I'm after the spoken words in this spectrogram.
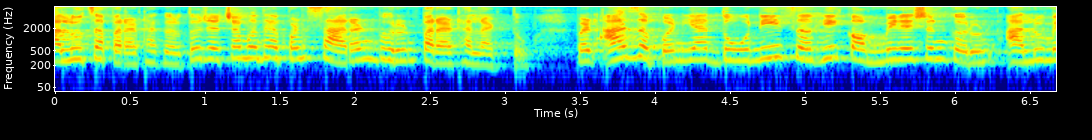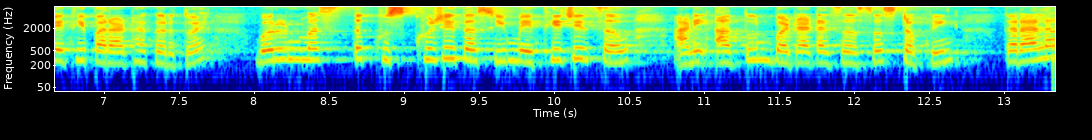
आलूचा पराठा करतो ज्याच्यामध्ये आपण सारण भरून पराठा लाटतो. पण आज आपण या दोन्हीचंही कॉम्बिनेशन करून आलू मेथी पराठा करतोय. वरून मस्त खुसखुशीत अशी मेथीची चव आणि आतून बटाट्याचं असं स्टफिंग करायला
